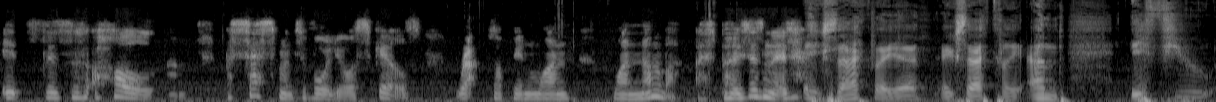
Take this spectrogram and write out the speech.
it's there's a whole um, assessment of all your skills wrapped up in one one number, I suppose, isn't it? Exactly. Yeah. Exactly. And if you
